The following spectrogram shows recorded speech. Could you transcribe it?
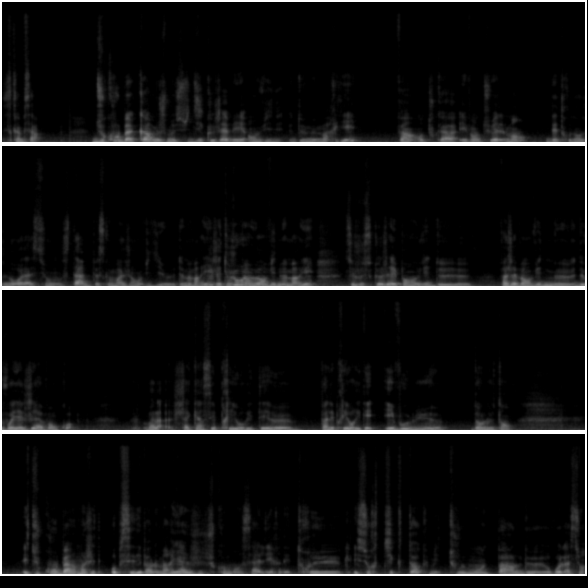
C'est comme ça. Du coup, bah, comme je me suis dit que j'avais envie de me marier, enfin, en tout cas, éventuellement, d'être dans une relation stable, parce que moi, j'ai envie euh, de me marier. J'ai toujours eu envie de me marier. C'est juste que j'avais pas envie de. Enfin, j'avais envie de, me, de voyager avant, quoi. Voilà, chacun ses priorités. Euh, enfin, les priorités évoluent euh, dans le temps. Et du coup, ben, moi j'étais obsédée par le mariage. Je commençais à lire des trucs. Et sur TikTok, mais tout le monde parle de relations.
